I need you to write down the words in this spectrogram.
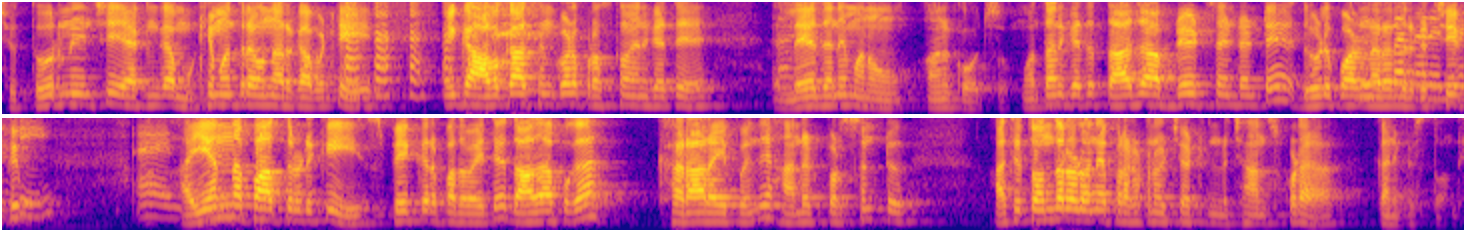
చిత్తూరు నుంచి ఏకంగా ముఖ్యమంత్రి ఉన్నారు కాబట్టి ఇంకా అవకాశం కూడా ప్రస్తుతం ఆయనకైతే లేదని మనం అనుకోవచ్చు. మొత్తానికైతే తాజా అప్డేట్స్ ఏంటంటే ధూళిపాడు నరేంద్రకి చీఫ్ అయ్యన్న పాత్రుడికి స్పీకర్ పదవి అయితే దాదాపుగా ఖరారైపోయింది. హండ్రెడ్ పర్సెంట్ అతి తొందరలోనే ప్రకటన వచ్చేటువంటి ఛాన్స్ కూడా కనిపిస్తోంది.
